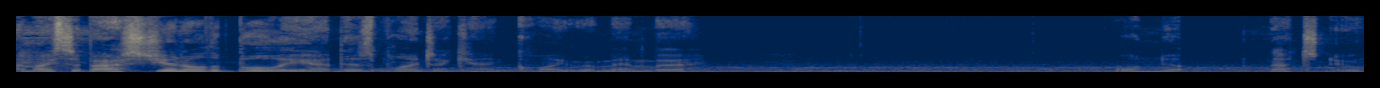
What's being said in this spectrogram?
Am I Sebastian or the bully at this point? I can't quite remember. Oh no, that's new.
